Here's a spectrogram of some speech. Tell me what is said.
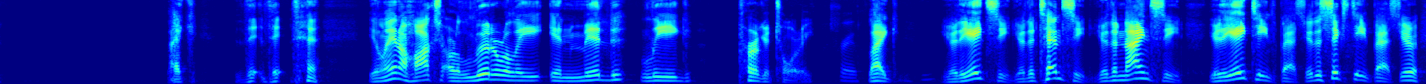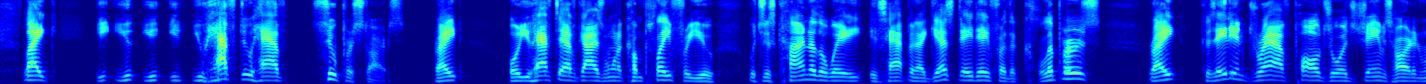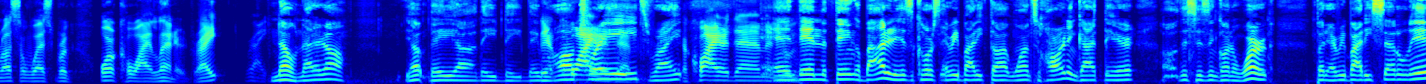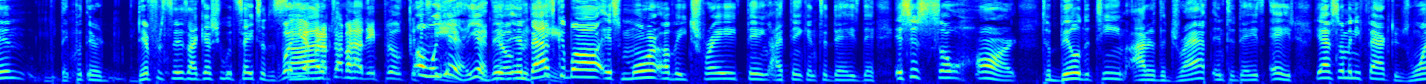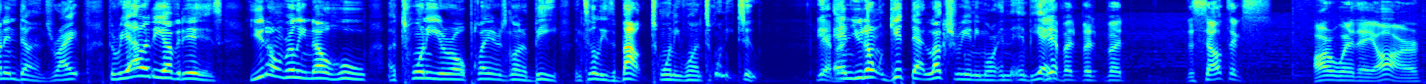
like the, the, the Atlanta Hawks are literally in mid league purgatory. True. Like you're the eighth seed, you're the 10th seed, you're the ninth seed, you're the 18th best, you're the 16th best. You're like you you you you- you have to have superstars, right? Or you have to have guys want to come play for you, which is kind of the way it's happened, I guess, day day for the Clippers, right? Because they didn't draft Paul George, James Harden, Russell Westbrook, or Kawhi Leonard, right? Right. No, not at all. Yep, they uh they they they They were all trades, them. right? Acquired them, and, And then the thing about it is, of course, everybody thought once Harden got there, oh, this isn't going to work. But everybody settled in. They put their differences, I guess you would say, to the well, side. Well, yeah, but I'm talking about how they built the Oh well, yeah, yeah. They They- in the team. basketball, it's more of a trade thing. I think in today's day, it's just so hard to build a team out of the draft in today's age. You have so many factors, one and duns, right? The reality of it is, you don't really know who a 20 year old player is going to be until he's about 21, 22, yeah, but, and you don't get that luxury anymore in the NBA. Yeah, but but but the Celtics are where they are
